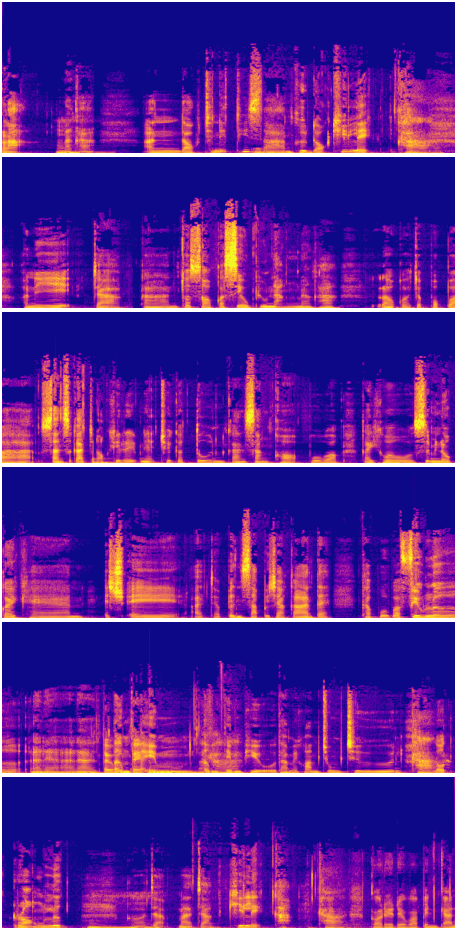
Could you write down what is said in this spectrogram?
กระนะคะ อันดอกชนิดที่สามคือดอกขี้เหล็กค่ะค่ะ อันนี้จากการทดสอบกับเซลล์ผิวหนังนะคะ เราก็จะพบว่าสารสกัดจากดอกขี้เหล็กเนี่ยช่วยกระตุ้นการสังเคราะห์พวกไกลโคซมิโนไกลแคน HA อาจจะเป็นศัพท์วิชาการแต่ถ้าพูดว่าฟิลเลอร์อันเนี้ยนะเติมเติมเต็เต็มมนะคะเติมเต็มผิวทำให้ความชุ่มชื้นค่ะลดร่องลึกอืมก็จะมาจากขี้เหล็กค่ะ ค่ะ ก็เรียกได้ว่าเป็นการ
